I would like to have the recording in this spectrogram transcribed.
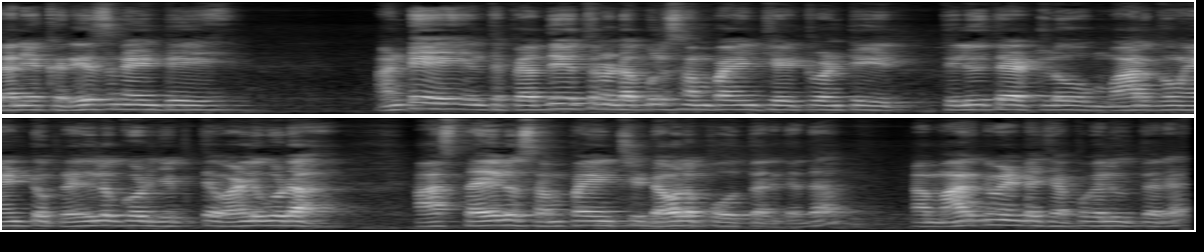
దాని యొక్క రీజన్ ఏంటి? అంటే ఇంత పెద్ద ఎత్తున డబ్బులు సంపాదించేటువంటి తెలివితేటలు మార్గం ఏంటో ప్రజలకు కూడా చెప్తే వాళ్ళు కూడా ఆ స్థాయిలో సంపాదించి డెవలప్ అవుతారు కదా ఆ మార్గం ఏంటో చెప్పగలుగుతారా?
